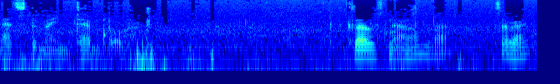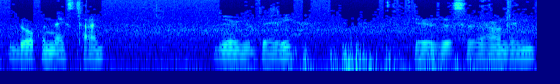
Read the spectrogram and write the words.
That's the main temple. Closed now, but it's alright. It'll open next time during the day. Here's the surroundings.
